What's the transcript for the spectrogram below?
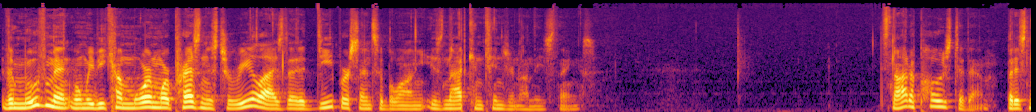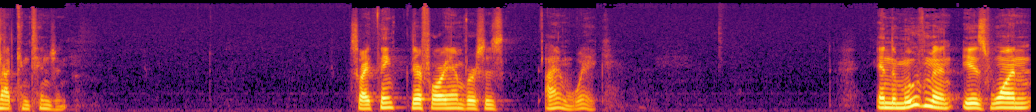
the movement, when we become more and more present, is to realize that a deeper sense of belonging is not contingent on these things. It's not opposed to them, but it's not contingent. So I think, therefore I am versus I am awake. And the movement is one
